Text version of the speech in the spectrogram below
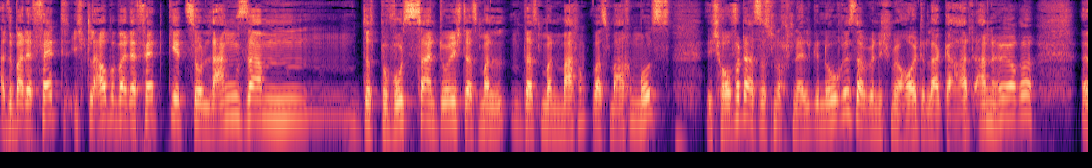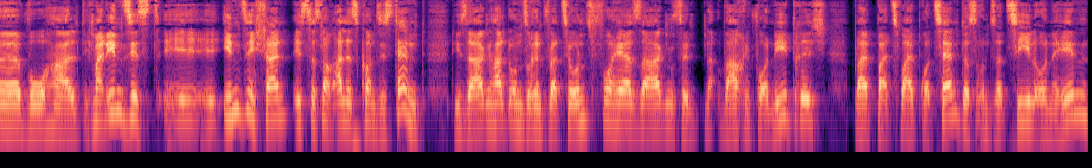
also bei der FED, ich glaube, bei der FED geht so langsam das Bewusstsein durch, dass man, dass man machen, was machen muss. Ich hoffe, dass es noch schnell genug ist, aber wenn ich mir heute Lagarde anhöre, äh, wo halt, ich meine, in, sich, in sich scheint, ist das noch alles konsistent. Die sagen halt, unsere Inflationsvorhersagen sind nach wie vor niedrig, bleibt bei zwei Prozent, das ist unser Ziel ohnehin.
